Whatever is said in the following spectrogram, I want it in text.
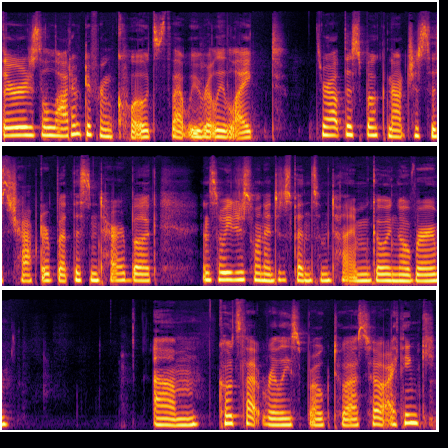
there's a lot of different quotes that we really liked throughout this book, not just this chapter, but this entire book. And so we just wanted to spend some time going over um, quotes that really spoke to us. So I think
